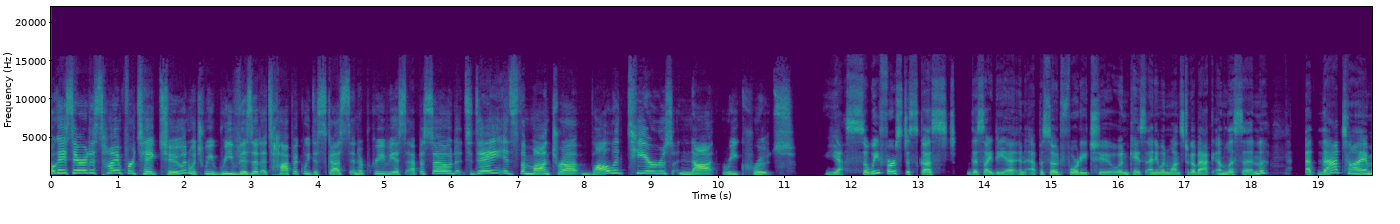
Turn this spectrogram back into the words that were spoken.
Okay, Sarah, it is time for take two, in which we revisit a topic we discussed in a previous episode. Today, it's the mantra volunteers, not recruits. Yes. So we first discussed this idea in episode 42, in case anyone wants to go back and listen. At that time,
